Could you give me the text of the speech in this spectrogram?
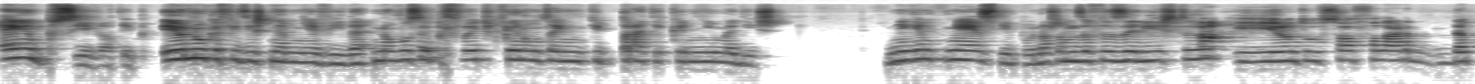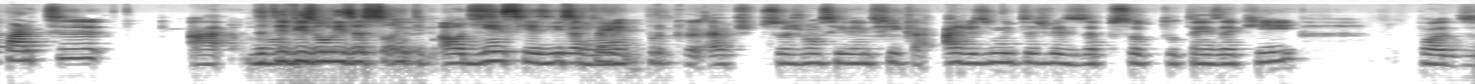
é impossível, tipo, eu nunca fiz isto na minha vida, não vou ser perfeito porque eu não tenho, tipo, prática nenhuma disto. Ninguém me conhece, tipo, nós estamos a fazer isto Ah, e eu não estou só a falar da parte ah, de ter visualizações, tipo, audiências e assim, é? Exatamente, porque as pessoas vão se identificar. Às vezes, muitas vezes, a pessoa que tu tens aqui pode.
